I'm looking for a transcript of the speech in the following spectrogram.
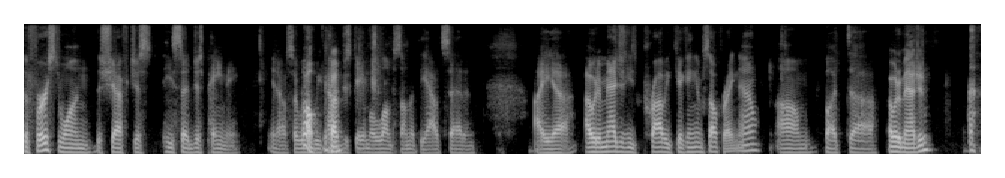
The first one, the chef just he said, just pay me. you know, so we, Oh, we kind okay. of just gave him a lump sum at the outset. And I, uh, I would imagine he's probably kicking himself right now. Um, but, uh, I would imagine.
